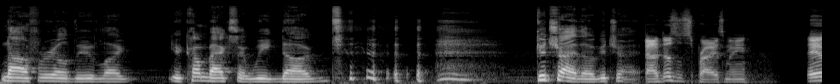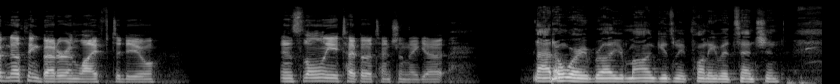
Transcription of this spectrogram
Nah, for real, dude. Like your comebacks are weak, dog. good try, though. Good try. Yeah, it doesn't surprise me. They have nothing better in life to do, and it's the only type of attention they get. Nah, don't worry, bro. Your mom gives me plenty of attention.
